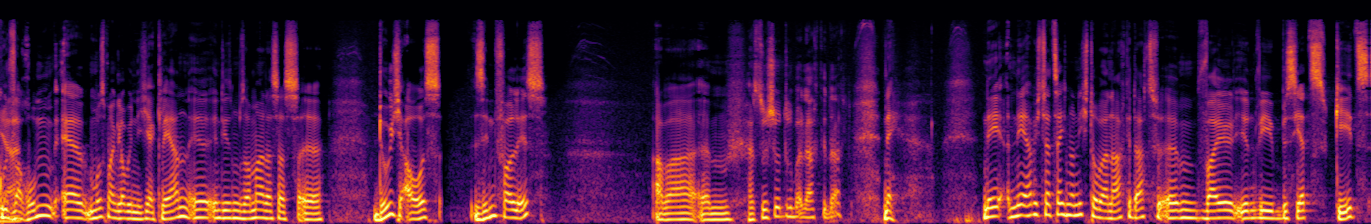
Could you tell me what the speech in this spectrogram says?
Gut, warum, äh, muss man glaube ich nicht erklären äh, in diesem Sommer, dass das äh, durchaus sinnvoll ist. Aber ähm, Hast du schon drüber nachgedacht? Nee. Nee, nee, habe ich tatsächlich noch nicht drüber nachgedacht, ähm, weil irgendwie bis jetzt geht's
